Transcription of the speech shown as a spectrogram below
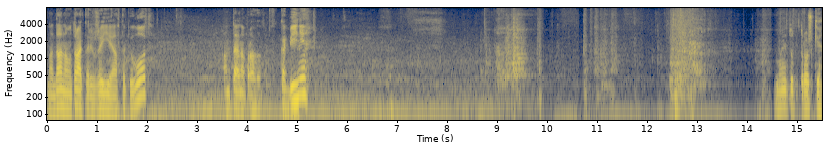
На даному тракторі вже є автопілот. Антенна, правда, тут в кабіні. Ну і тут трошки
